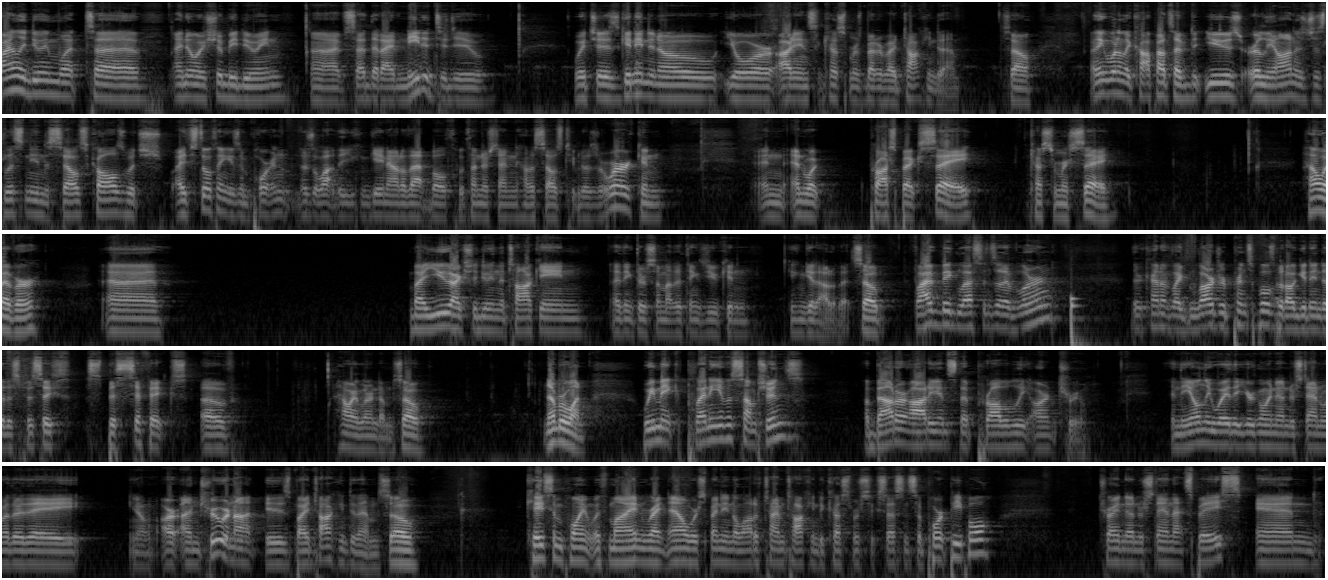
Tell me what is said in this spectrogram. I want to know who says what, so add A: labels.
A: finally doing what uh, I know I should be doing. Uh, I've said that I've needed to do, which is getting to know your audience and customers better by talking to them. So, I think one of the cop outs I've used early on is just listening to sales calls, which I still think is important. There's a lot that you can gain out of that, both with understanding how the sales team does their work and and and what prospects say, customers say. However, uh, by you actually doing the talking, I think there's some other things you can you can get out of it. So five big lessons that I've learned. They're kind of like larger principles, but I'll get into the specifics specifics of how I learned them. So number one, we make plenty of assumptions about our audience that probably aren't true. And the only way that you're going to understand whether they, you know, are untrue or not is by talking to them. So Case in point with mine, right now we're spending a lot of time talking to customer success and support people, trying to understand that space. And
